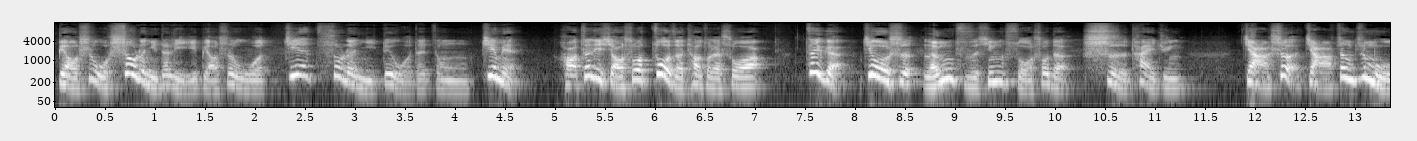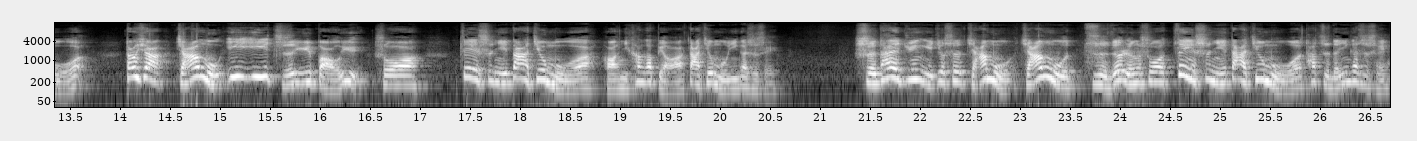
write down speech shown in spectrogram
表示我受了你的礼，表示我接受了你对我的这种见面。好，这里小说作者跳出来说，这个就是冷子兴所说的史太君。假设贾政之母，当下贾母一一指与宝玉说：“这是你大舅母。”好，你看个表啊，大舅母应该是谁？史太君，也就是贾母，贾母指着人说：“这是你大舅母。”他指的应该是谁？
